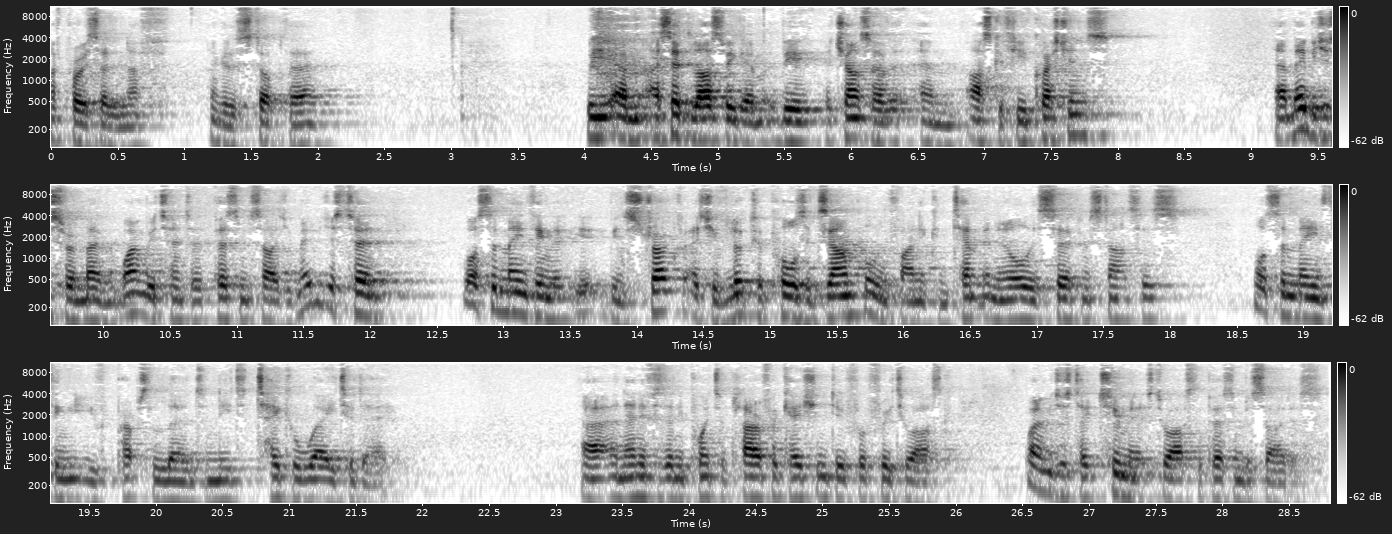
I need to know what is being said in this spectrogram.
I've probably said enough. I'm going to stop there. We, um, I said last week um, it would be a chance to have, um, ask a few questions. Uh, maybe just for a moment. Why don't we turn to the person beside you? Maybe just turn What's the main thing that you've been struck as you've looked at Paul's example and finding contentment in all his circumstances? What's the main thing that you've perhaps learned and need to take away today? Uh, and then, if there's any points of clarification, do feel free to ask. Why don't we just take two minutes to ask the person beside us?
